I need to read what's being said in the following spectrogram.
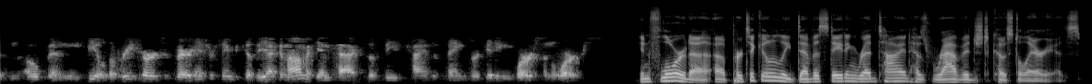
is an open field of research. It's very interesting because the economic impacts of these kinds of things are getting worse and worse. In Florida, a particularly devastating red tide has ravaged coastal areas,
